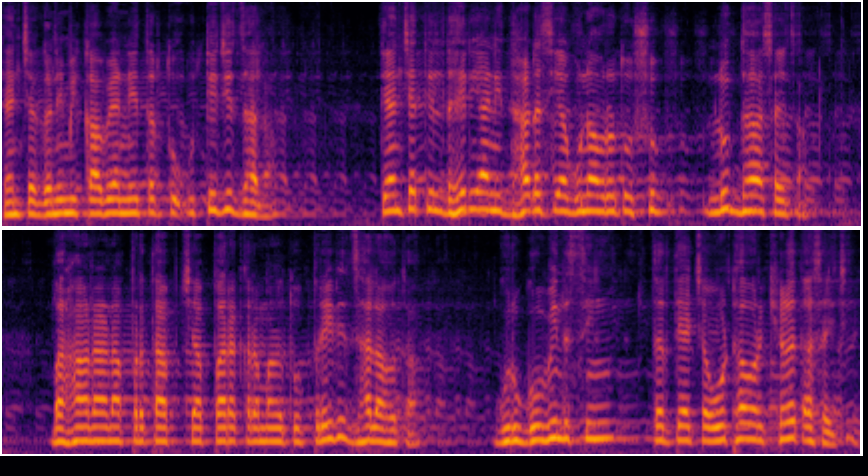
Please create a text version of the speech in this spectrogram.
त्यांच्या गनिमी काव्याने तर तो उत्तेजित झाला. त्यांच्यातील धैर्य आणि धाडस या गुणावर तो शुभ लुब्ध असायचा. महाराणा प्रतापच्या पराक्रमानं तो प्रेरित झाला होता. गुरु गोविंद सिंग तर त्याच्या ओठावर खेळत असायचे.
